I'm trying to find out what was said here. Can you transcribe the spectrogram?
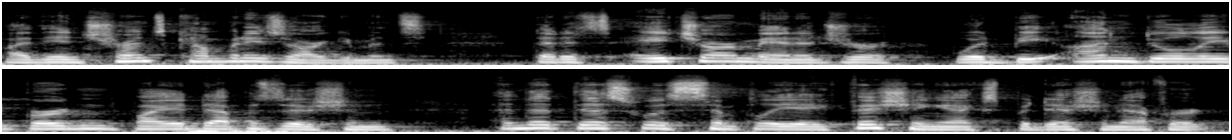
by the insurance company's arguments that its HR manager would be unduly burdened by a deposition and that this was simply a fishing expedition effort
